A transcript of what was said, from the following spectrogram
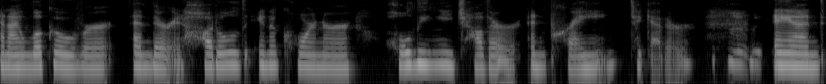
and I look over, and they're huddled in a corner, holding each other and praying together. Mm-hmm. And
